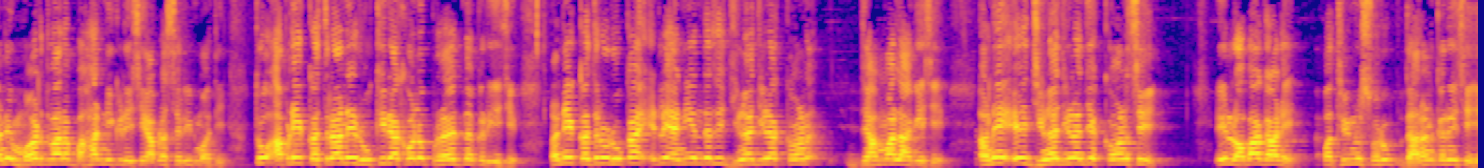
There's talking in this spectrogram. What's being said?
અને મળ દ્વારા બહાર નીકળે છે આપણા શરીરમાંથી. તો આપણે કચરાને રોકી રાખવાનો પ્રયત્ન કરીએ છીએ. અને કચરો રોકાય એટલે એની અંદરથી ઝીણા ઝીણા કણ જામવા લાગે છે. અને એ ઝીણા ઝીણા જે કણ છે, એ લોબા ગાળે પથરીનું સ્વરૂપ ધારણ કરે છે.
